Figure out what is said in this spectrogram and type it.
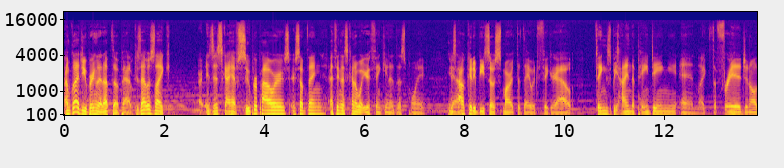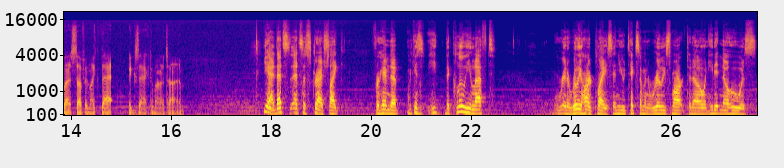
I'm glad you bring that up though, Pat, because that was like, is this guy have superpowers or something? I think that's kind of what you're thinking at this point. Is Yeah. how could he be so smart that they would figure out things behind the painting and like the fridge mm-hmm. and all that stuff in like that exact amount of time? Yeah, that's that's a stretch. Like for him to because he the clue he left were in a really hard place, and you take someone really smart to know, and he didn't know who was.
